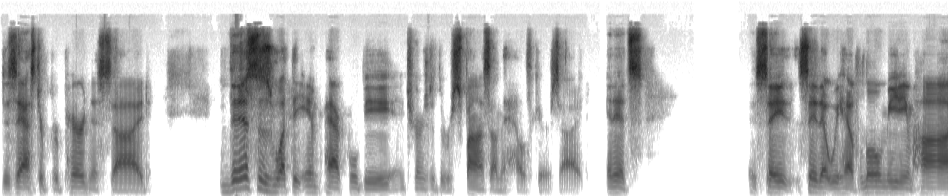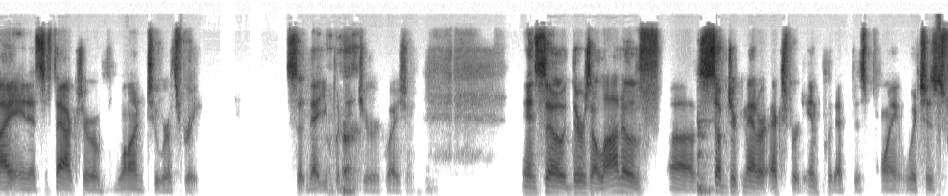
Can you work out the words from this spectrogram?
disaster preparedness side, this is what the impact will be in terms of the response on the healthcare side. And it's say say that we have low, medium, high, and it's a factor of one, two, or three, so that you put into your equation. And so there's a lot of uh, subject matter expert input at this point, which is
